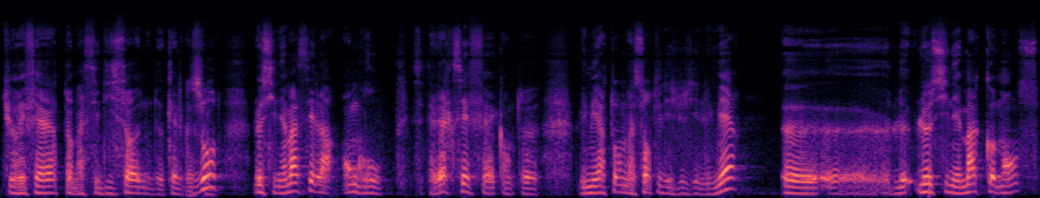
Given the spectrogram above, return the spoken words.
turiféraires Thomas Edison ou de quelques Bien sûr. autres, le cinéma, c'est là, en gros. C'est-à-dire que c'est fait. Quand euh, Lumière tourne la sortie des usines Lumière, euh, euh, le, le cinéma commence,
